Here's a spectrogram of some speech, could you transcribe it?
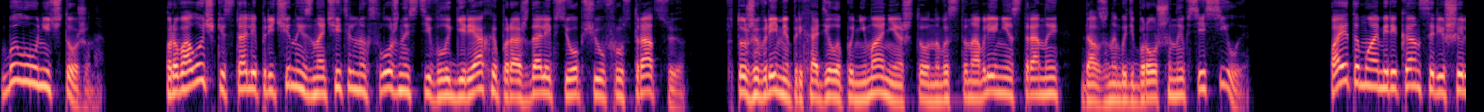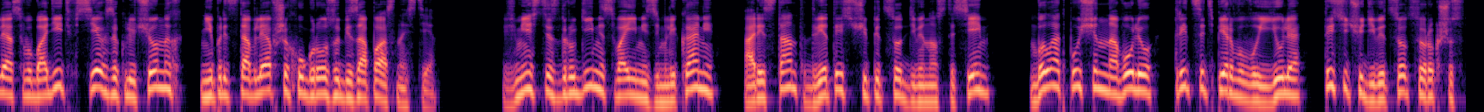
было уничтожено. Проволочки стали причиной значительных сложностей в лагерях и порождали всеобщую фрустрацию. В то же время приходило понимание, что на восстановление страны должны быть брошены все силы. Поэтому американцы решили освободить всех заключенных, не представлявших угрозу безопасности. Вместе с другими своими земляками арестант 2597 был отпущен на волю 31 июля 1946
